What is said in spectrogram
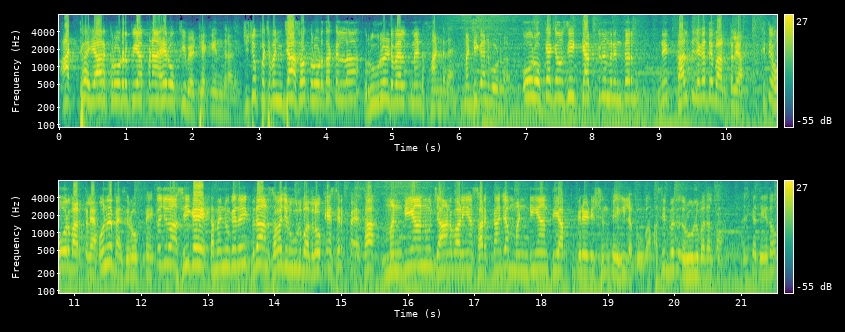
8000 ਕਰੋੜ ਰੁਪਏ ਆਪਣਾ ਇਹ ਰੋਕੀ ਬੈਠੇ ਕੇਂਦਰ ਵਾਲੇ। ਜਿੱਚੋਂ 5500 ਕਰੋੜ ਦਾ ਕੱਲਾ ਰੂਰਲ ਡਿਵੈਲਪਮੈਂਟ ਫੰਡ ਦਾ ਹੈ, ਮੰਡੀ ਬੋਰਡ ਦਾ। ਉਹ ਰੋਕਿਆ ਕਿਉਂ ਸੀ? ਕੈਪਟਨ ਅਮਰਿੰਦਰ ਨੇ ਗਲਤ ਜਗ੍ਹਾ ਤੇ ਵਰਤ ਲਿਆ ਕਿਤੇ ਹੋਰ ਵਰਤ ਲਿਆ ਉਹਨੇ ਪੈਸੇ ਰੋਕਤੇ। ਤੇ ਜਦੋਂ ਅਸੀਂ ਗਏ ਤਾਂ ਮੈਨੂੰ ਕਹਿੰਦੇ ਵਿਧਾਨ ਸਭਾ 'ਚ ਰੂਲ ਬਦਲੋ ਕਿ ਸਿਰਫ ਪੈਸਾ ਮੰਡੀਆਂ ਨੂੰ ਜਾਣ ਵਾਲੀਆਂ ਸੜਕਾਂ ਜਾਂ ਮੰਡੀਆਂ ਦੀ ਅਪਗ੍ਰੇਡੇਸ਼ਨ ਤੇ ਹੀ ਲੱਗੂਗਾ। ਅਸੀਂ ਰੂਲ ਬਦਲਤਾ। ਅਸੀਂ ਕਿਹਾ ਦੇ ਦਿਓ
